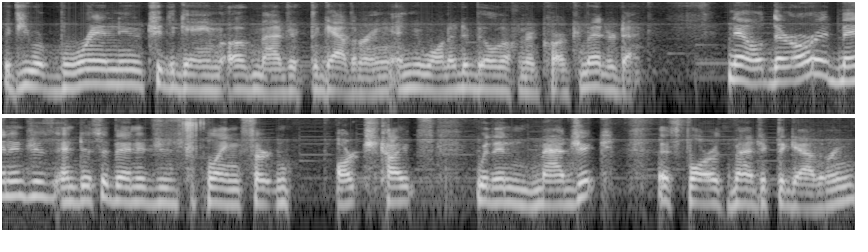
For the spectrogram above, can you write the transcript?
if you are brand new to the game of Magic the Gathering and you wanted to build a 100 card commander deck. Now, there are advantages and disadvantages to playing certain archetypes within Magic as far as Magic the Gathering.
